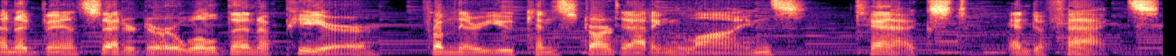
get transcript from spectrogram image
An advanced editor will then appear, from there you can start adding lines, text, and effects.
